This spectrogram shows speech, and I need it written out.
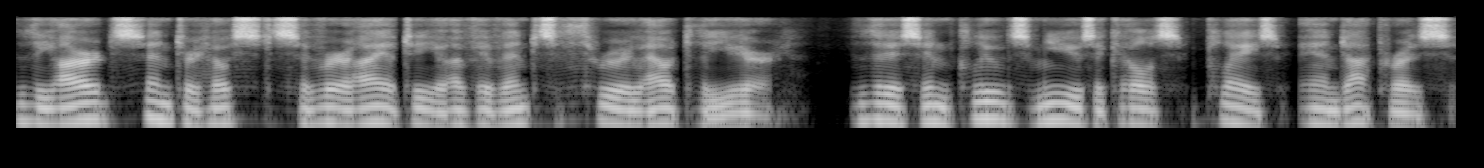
The Arts Center hosts a variety of events throughout the year. This includes musicals, plays, and operas.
